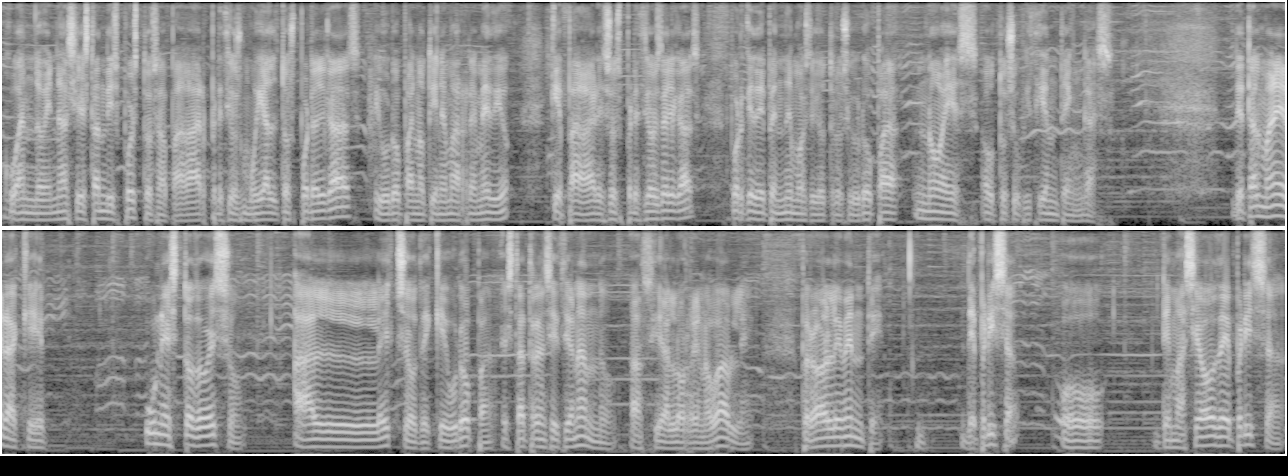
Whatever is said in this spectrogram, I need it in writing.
Cuando en Asia están dispuestos a pagar precios muy altos por el gas, Europa no tiene más remedio que pagar esos precios del gas porque dependemos de otros. Europa no es autosuficiente en gas. De tal manera que unes todo eso al hecho de que Europa está transicionando hacia lo renovable, probablemente deprisa o demasiado deprisa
